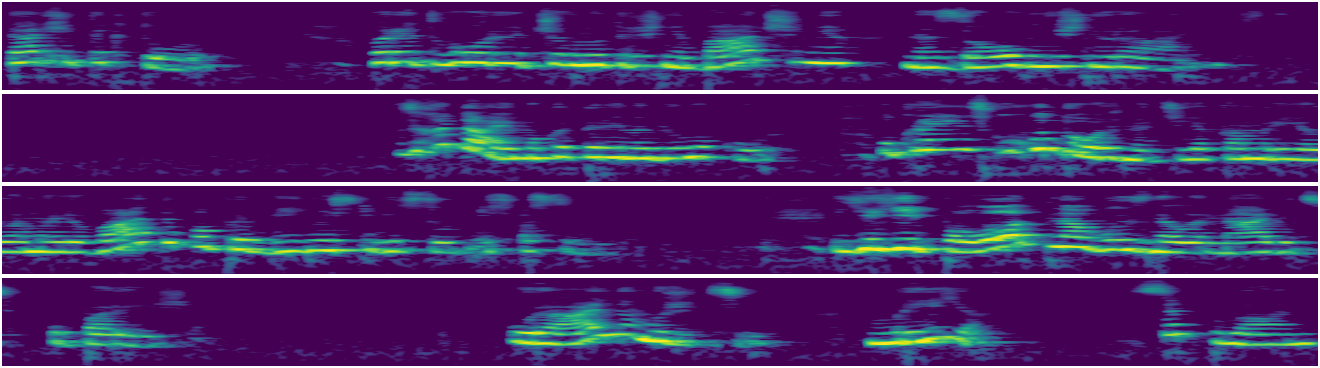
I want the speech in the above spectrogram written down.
та архітектуру, перетворюючи внутрішнє бачення на зовнішню реальність. Згадаємо Катерину Білокур, українську художницю, яка мріяла малювати попри бідність і відсутність освіти. Її полотна визнали навіть у Парижі. У реальному житті мрія це план,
